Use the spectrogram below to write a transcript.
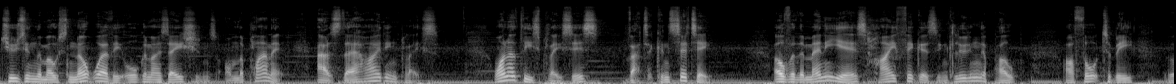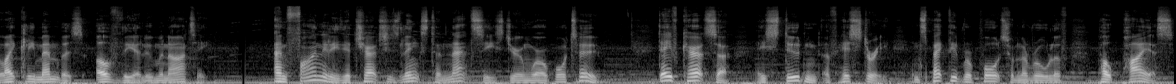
choosing the most noteworthy organizations on the planet as their hiding place. One of these places, Vatican City. Over the many years, high figures, including the Pope, are thought to be likely members of the Illuminati. And finally, the church's links to Nazis during World War II. Dave Kertzer, a student of history, inspected reports from the rule of Pope Pius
